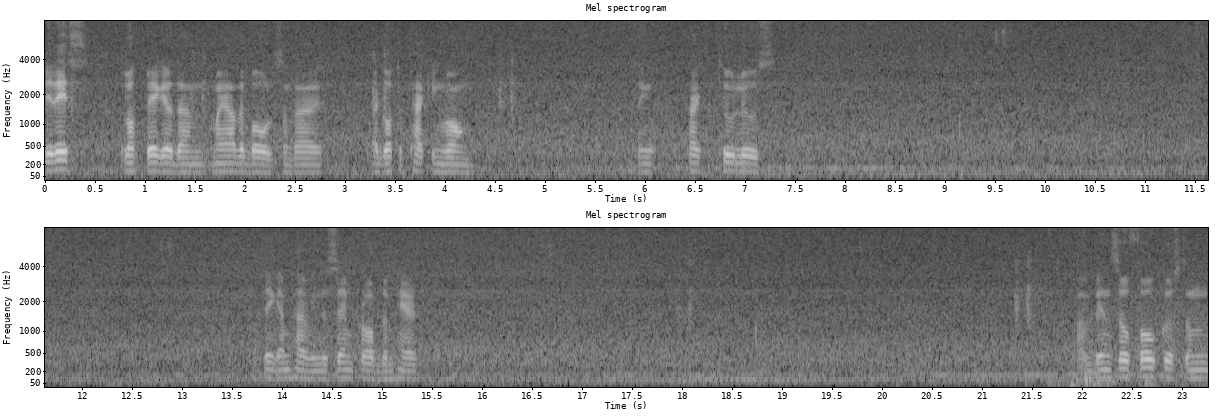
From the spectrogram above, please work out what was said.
it is a lot bigger than my other bowls and I I got the packing wrong. I think packed too loose. I think I'm having the same problem here. Been so focused on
